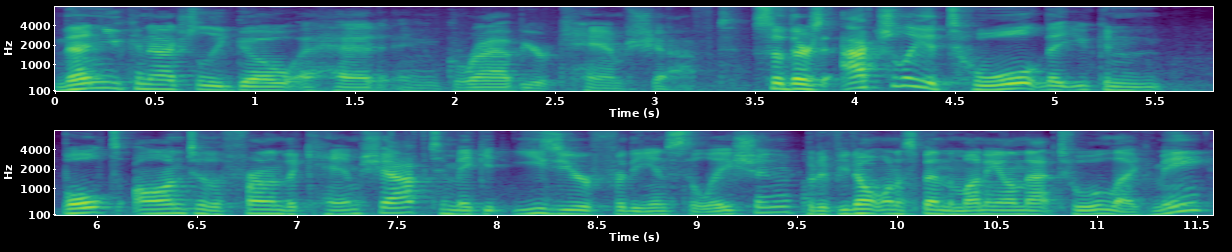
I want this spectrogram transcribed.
then you can actually go ahead and grab your camshaft. So there's actually a tool that you can bolt onto the front of the camshaft to make it easier for the installation. But if you don't want to spend the money on that tool like me,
